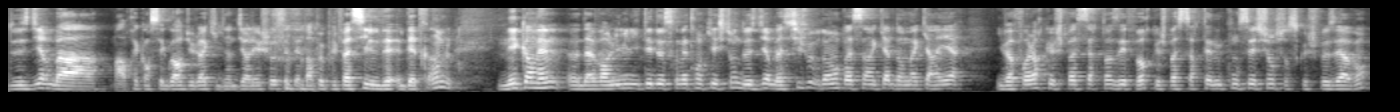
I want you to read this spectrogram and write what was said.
de se dire, bah, après quand c'est Guardiola qui vient de dire les choses, c'est peut-être un peu plus facile d'être humble, mais quand même euh, d'avoir l'humilité de se remettre en question, de se dire, bah, si je veux vraiment passer un cap dans ma carrière, il va falloir que je fasse certains efforts, que je fasse certaines concessions sur ce que je faisais avant.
